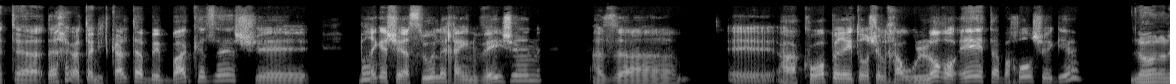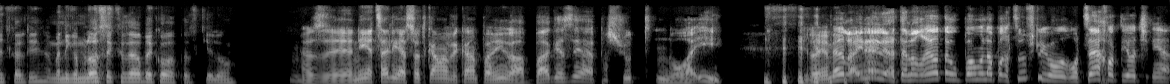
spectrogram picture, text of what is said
אתה, דרך אגב, אתה נתקלת בבאג כזה שברגע שעשו אליך invasion, אז ה cooperator שלך הוא לא רואה את הבחור שהגיע? לא, לא נתקלתי, אבל אני גם לא עושה כזה הרבה co-op, אז כאילו... אז אני יצא לי לעשות כמה וכמה פעמים, והבאג הזה היה פשוט נוראי. כאילו, אני אומר לו, הנה, הנה, אתה לא רואה אותו, הוא פה מול הפרצוף שלי, הוא רוצח אותי עוד שנייה.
